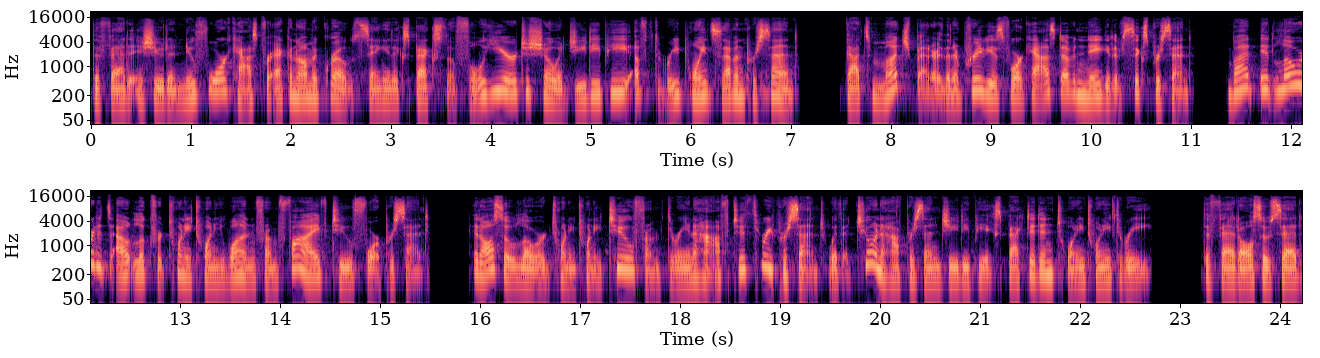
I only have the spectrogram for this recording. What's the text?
The Fed issued a new forecast for economic growth, saying it expects the full year to show a GDP of 3.7%. That's much better than a previous forecast of negative 6%, but it lowered its outlook for 2021 from 5 to 4%. It also lowered 2022 from 3.5 to 3%, with a 2.5% GDP expected in 2023. The Fed also said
